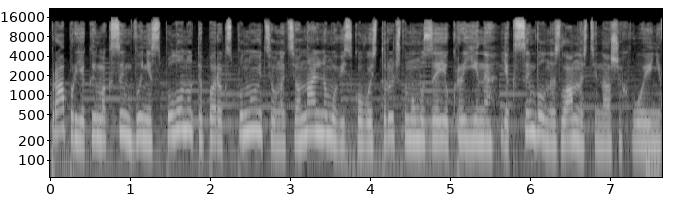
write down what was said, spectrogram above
Прапор, який Максим виніс з полону, тепер експонується у Національному військово-історичному музеї України як символ незламності наших воїнів.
